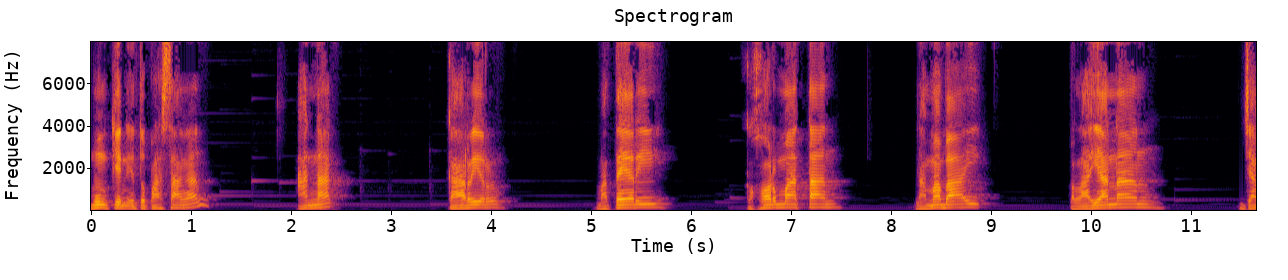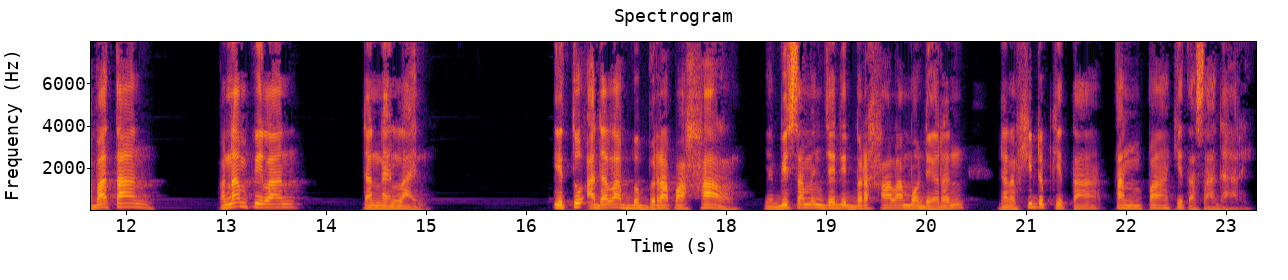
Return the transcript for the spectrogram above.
Mungkin itu pasangan, anak, karir, materi, kehormatan, nama baik, pelayanan, jabatan, penampilan, dan lain-lain. Itu adalah beberapa hal yang bisa menjadi berhala modern dalam hidup kita tanpa kita sadari.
